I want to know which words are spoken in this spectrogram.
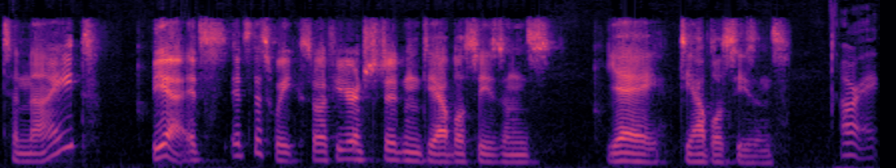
tonight. But yeah, it's it's this week. So if you're interested in Diablo seasons, yay, Diablo seasons. All right.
